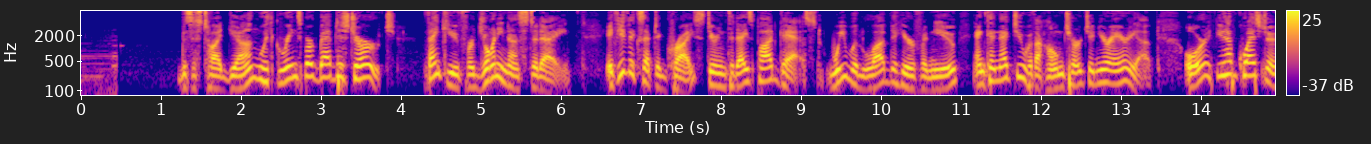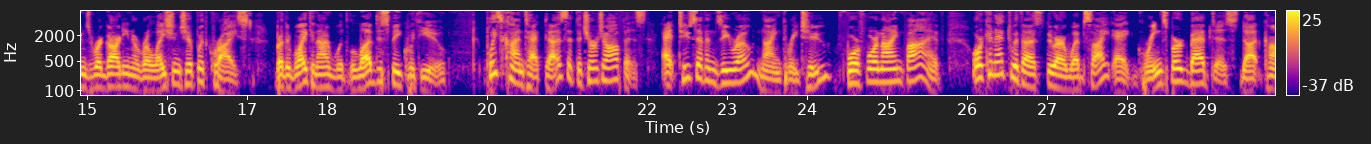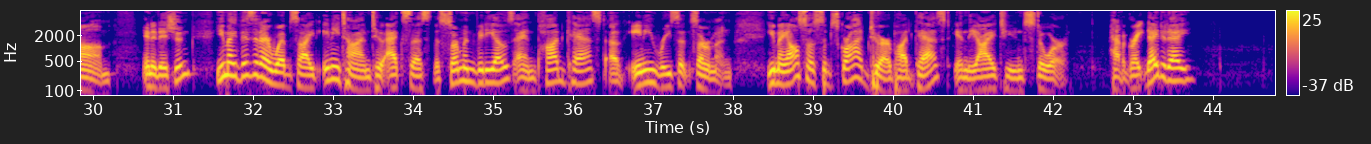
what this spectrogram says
This is Todd Young with Greensburg Baptist Church. Thank you for joining us today. If you've accepted Christ during today's podcast, we would love to hear from you and connect you with a home church in your area. Or if you have questions regarding a relationship with Christ, Brother Blake and I would love to speak with you please contact us at the church office at 270-932-4495 or connect with us through our website at greensburgbaptist.com. In addition, you may visit our website anytime to access the sermon videos and podcast of any recent sermon. You may also subscribe to our podcast in the iTunes store. Have a great day today.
